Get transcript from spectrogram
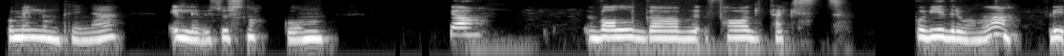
på mellomtrinnet, eller hvis du snakker om ja, valg av fagtekst på videregående, da. Fordi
